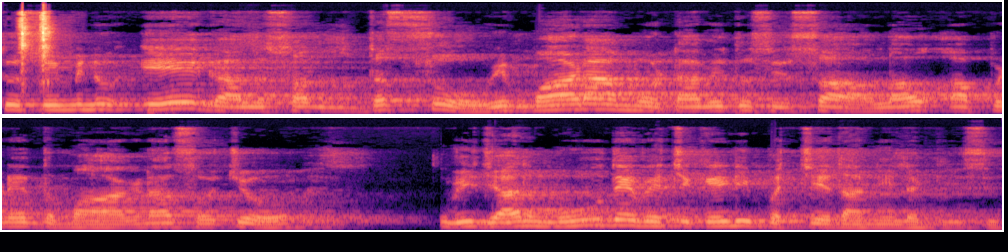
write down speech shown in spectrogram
ਤੁਸੀਂ ਮੈਨੂੰ ਇਹ ਗੱਲ ਸ- ਦੱਸੋ ਵੀ ਮਾੜਾ ਮੋਟਾ ਵੀ ਤੁਸੀਂ ਹਿਸਾਬ ਲਾਓ, ਆਪਣੇ ਦਿਮਾਗ ਨਾਲ ਸੋਚੋ ਵੀ ਜਦ ਮੂੰਹ ਦੇ ਵਿੱਚ ਕਿਹੜੀ ਬੱਚੇਦਾਨੀ ਲੱਗੀ ਸੀ,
